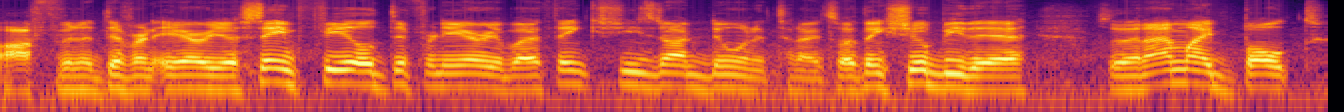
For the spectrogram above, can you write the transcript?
off in a different area, same field, different area, but I think she's not doing it tonight. So I think she'll be there. So then I might bolt,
